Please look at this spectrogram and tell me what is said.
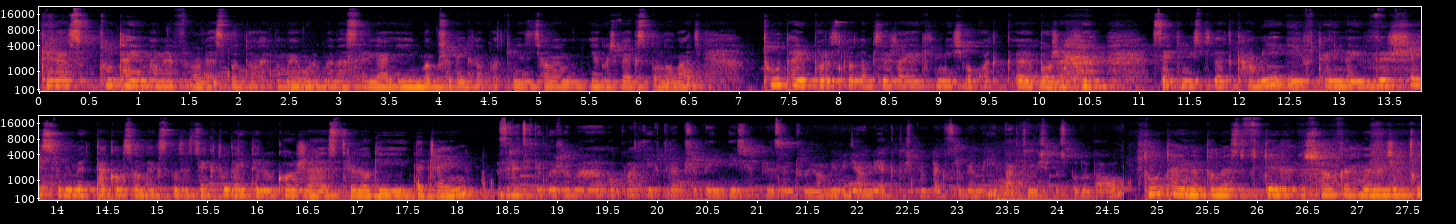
Teraz tutaj mamy Flawless, bo to chyba moja ulubiona seria i ma przepiękne okładki, więc chciałam jakoś wyeksponować. Tutaj porozglądam się za jakimiś okładkami, e, Boże, z jakimiś dodatkami i w tej najwyższej zrobimy taką samą ekspozycję jak tutaj, tylko że z trylogii The Chain. Z racji tego, że ma okładki, które przepięknie się prezentują i widziałam jak ktoś miał tak zrobione i bardzo mi się to spodobało. Tutaj natomiast w tych szafkach na razie tu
